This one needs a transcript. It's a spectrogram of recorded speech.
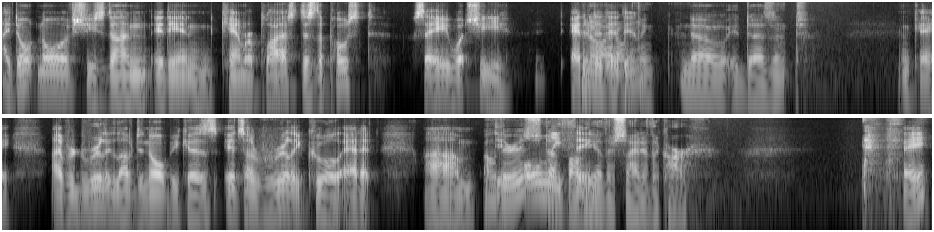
I don't know if she's done it in Camera Plus. Does the post say what she edited no, I it don't in? think. No, it doesn't. Okay, I would really love to know because it's a really cool edit. Um, Oh, the there is only stuff on the other side of the car. Hey,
